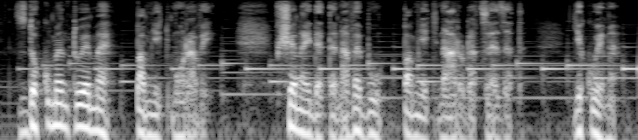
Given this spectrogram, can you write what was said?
zdokumentujeme paměť Moravy. Vše najdete na webu paměťnároda.cz. Děkujeme.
